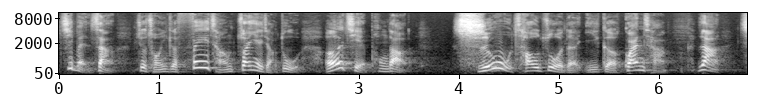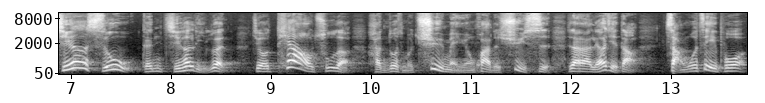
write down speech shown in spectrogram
基本上就从一个非常专业角度，而且碰到实物操作的一个观察，让结合实物跟结合理论，就跳出了很多什么去美元化的叙事，让大家了解到。掌握这一波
